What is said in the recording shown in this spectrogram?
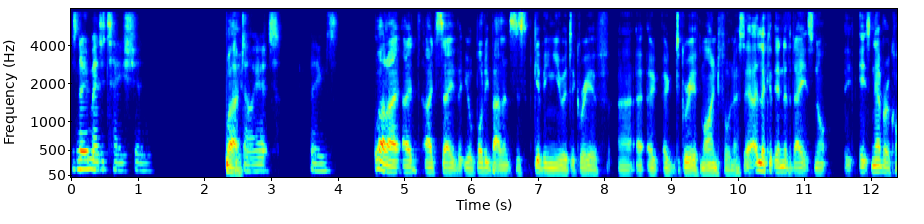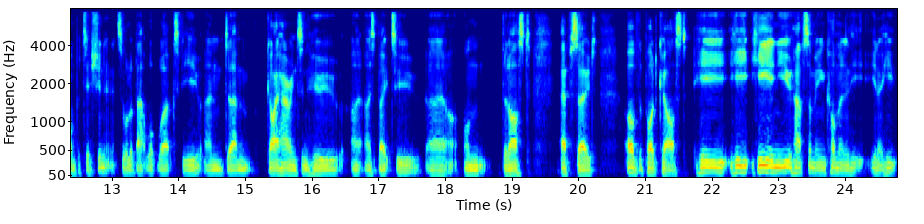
There's no meditation, no diet things. Well, I, would I'd say that your body balance is giving you a degree of uh, a, a, degree of mindfulness. Uh, look, at the end of the day, it's not it's never a competition. It's all about what works for you. And um, Guy Harrington, who I, I spoke to uh, on the last episode of the podcast, he he he and you have something in common. He, you know, he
